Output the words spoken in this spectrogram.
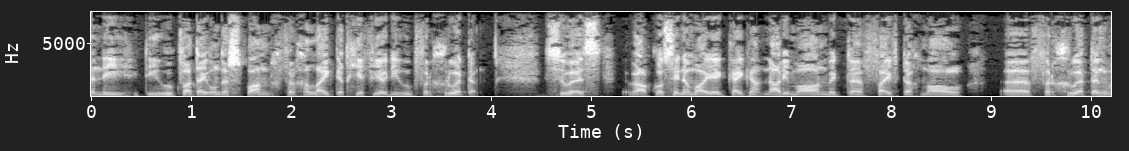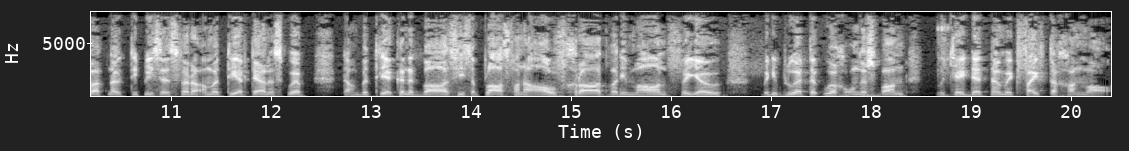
in die die hoek wat hy onderspan vergelyk, dit gee vir jou die hoekvergroting. Soos wel, kom sê nou maar jy kyk na, na die maan met uh, 50 maal uh vergroting wat nou tipies is vir 'n amateur teleskoop, dan beteken dit basies in plaas van 'n half graad wat die maan vir jou met die blote oog onderspan, moet jy dit nou met 50 gaan maal.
